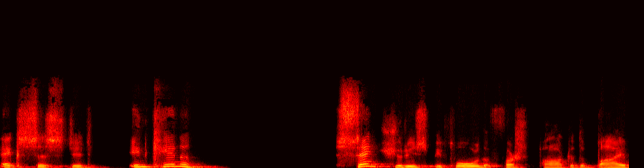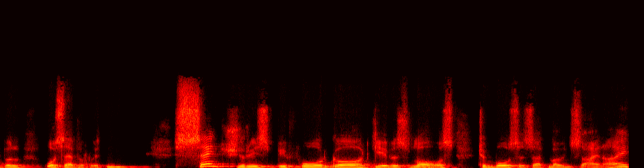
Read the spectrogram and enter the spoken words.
existed in Canaan. Centuries before the first part of the Bible was ever written, centuries before God gave his laws to Moses at Mount Sinai,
